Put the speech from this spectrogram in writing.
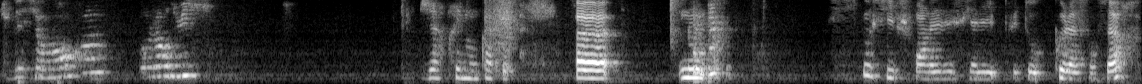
je vais sûrement prendre aujourd'hui. J'ai repris mon café. Euh, donc, si possible, je prends les escaliers plutôt que l'ascenseur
